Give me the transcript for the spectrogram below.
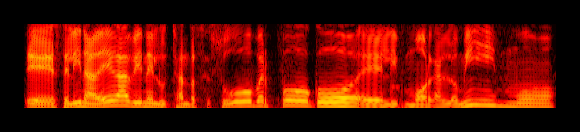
Eh, Vega viene luchando hace súper poco, eh, Liv Morgan lo mismo.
